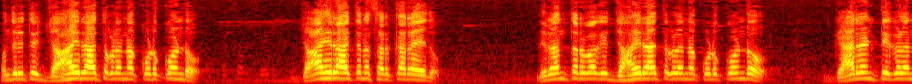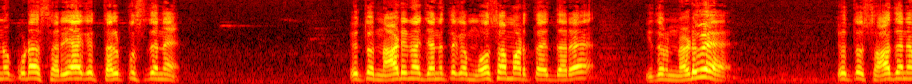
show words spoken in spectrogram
ಒಂದು ರೀತಿ ಜಾಹೀರಾತುಗಳನ್ನ ಕೊಡ್ಕೊಂಡು ಜಾಹೀರಾತಿನ ಸರ್ಕಾರ ಇದು. ನಿರಂತರವಾಗಿ ಜಾಹೀರಾತುಗಳನ್ನು ಕೊಡ್ಕೊಂಡು ಗ್ಯಾರಂಟಿಗಳನ್ನು ಕೂಡ ಸರಿಯಾಗಿ ತಲುಪಿಸ್ದೇನೆ. ಇವತ್ತು ನಾಡಿನ ಜನತೆಗೆ ಮೋಸ ಮಾಡ್ತಾ ಇದ್ದಾರೆ. ಇದರ ನಡುವೆ ಇವತ್ತು ಸಾಧನೆ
